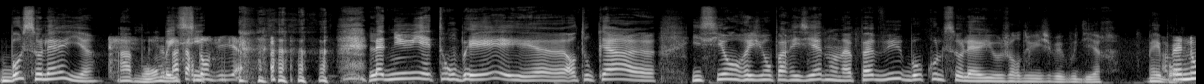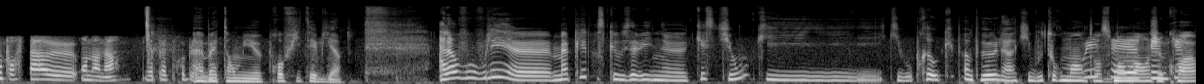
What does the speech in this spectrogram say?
Beau soleil? Ah bon, Je bah ici, la nuit est tombée et euh, en tout cas, euh, ici en région parisienne, on n'a pas vu beaucoup le soleil aujourd'hui, je vais vous dire. Mais bon, Ben, nous, pour ça, euh, on en a. Il n'y a pas de problème. ah bah tant mieux, profitez bien. Alors vous voulez euh, m'appeler parce que vous avez une question qui qui vous préoccupe un peu là, qui vous tourmente Oui, en ce moment, je crois.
